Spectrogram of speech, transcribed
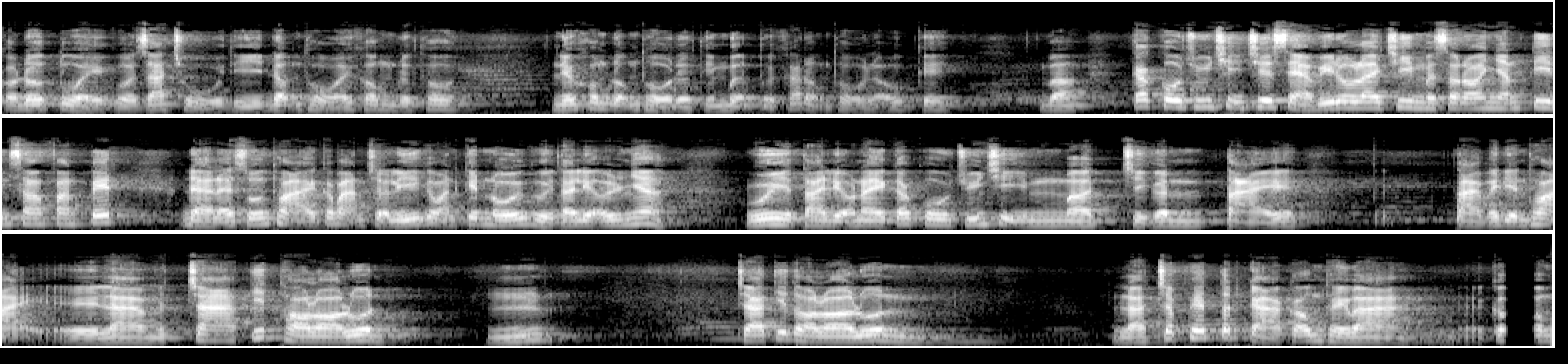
còn độ tuổi của gia chủ thì động thổ hay không được thôi nếu không động thổ được thì mượn tuổi khác động thổ là ok Vâng, các cô chú chị chia sẻ video livestream và sau đó nhắn tin sang fanpage để lại số điện thoại các bạn trợ lý các bạn kết nối gửi tài liệu nhé. Ui, tài liệu này các cô chú chị mà chỉ cần tải tải về điện thoại là tra tít thò lò luôn. Ừ cha tiết thọ lò luôn là chấp hết tất cả các ông thầy bà. Các ông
